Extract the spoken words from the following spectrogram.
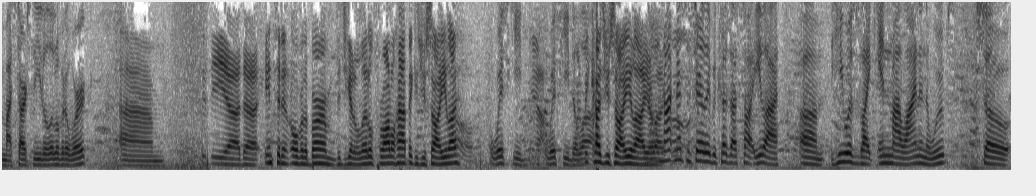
my starts need a little bit of work. Um, Did the uh, the incident over the berm? Did you get a little throttle happy because you saw Eli? whiskey, whiskey deluxe. Because you saw Eli, you're no, like, not necessarily because I saw Eli. Um, he was like in my line in the whoops. So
